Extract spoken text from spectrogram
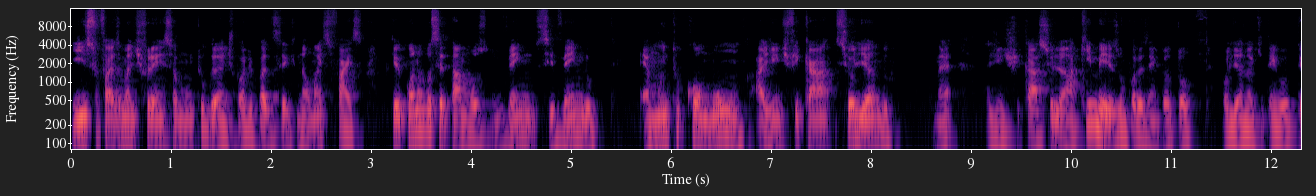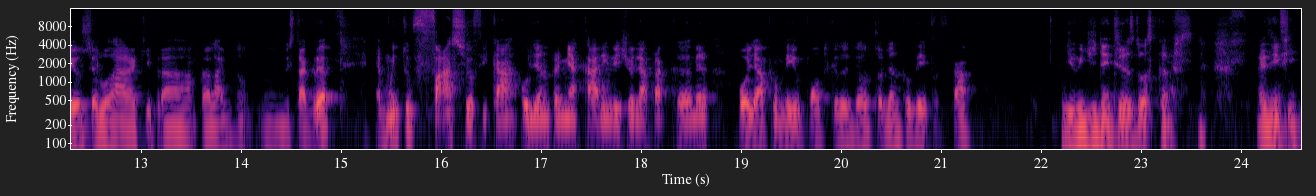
E isso faz uma diferença muito grande. Pode parecer que não, mas faz. Porque quando você está se vendo, é muito comum a gente ficar se olhando, né? A gente ficar se olhando. Aqui mesmo, por exemplo, eu estou olhando aqui, tenho o teu celular aqui para a live do, no Instagram. É muito fácil eu ficar olhando para minha cara em vez de olhar para a câmera, olhar para o meio ponto que eu estou olhando para o meio para ficar dividido entre as duas câmeras. Mas enfim,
